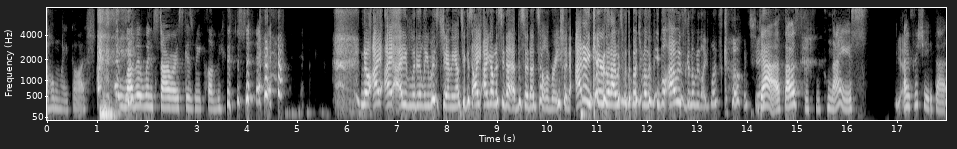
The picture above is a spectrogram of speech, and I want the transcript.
Oh my gosh. I love it when Star Wars gives me club music. No, I, I I literally was jamming out too because I I got to see that episode on Celebration. I didn't care that I was with a bunch of other people. I was gonna be like, let's go. jam. yeah, that was nice. Yes. I appreciate that.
